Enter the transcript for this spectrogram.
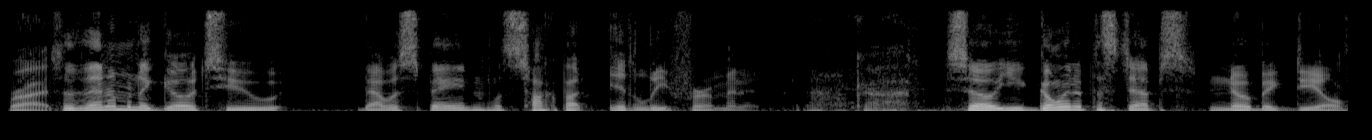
Right. So then I'm going to go to that was Spain. Let's talk about Italy for a minute. oh God. So you going up the steps, no big deal.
